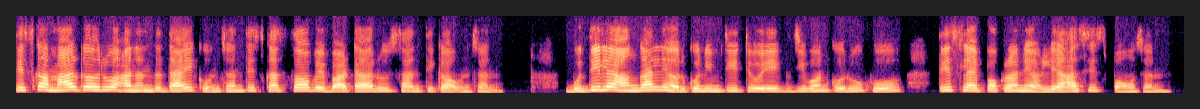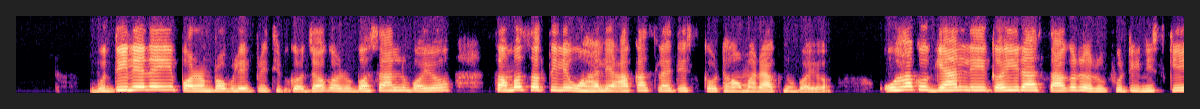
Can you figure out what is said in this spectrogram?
त्यसका मार्गहरू आनन्ददायक हुन्छन् त्यसका सबै बाटाहरू शान्तिका हुन्छन्। बुद्धिलाई अँगाल्नेहरूको निम्ति त्यो एक जीवनको रुख हो त्यसलाई पक्रनेहरूले आशिष पाउँछन्। बुद्धिले नै परमप्रभुले पृथ्वीको जगहरू बसाल्नुभयो समशक्तिले उहाँले आकाशलाई त्यसको ठाउँमा राख्नुभयो। उहाँको ज्ञानले गहिरा सागरहरू फुटी निस्के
